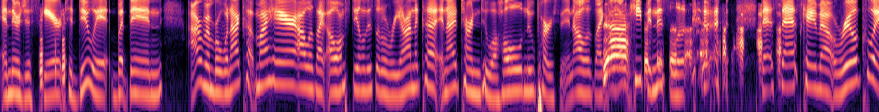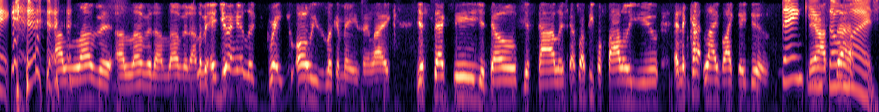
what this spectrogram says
and they're just scared to do it. But then I remember when I cut my hair, I was like, oh, I'm stealing this little Rihanna cut. And I turned into a whole new person. I was like, oh, I'm keeping this look. that sass came out real quick. I love it. I love it. I love it. I love it. And your hair looks great. You always look amazing. Like, you're sexy, you're dope, you're stylish. That's why people follow you and the cut life like they do. Thank you so much.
